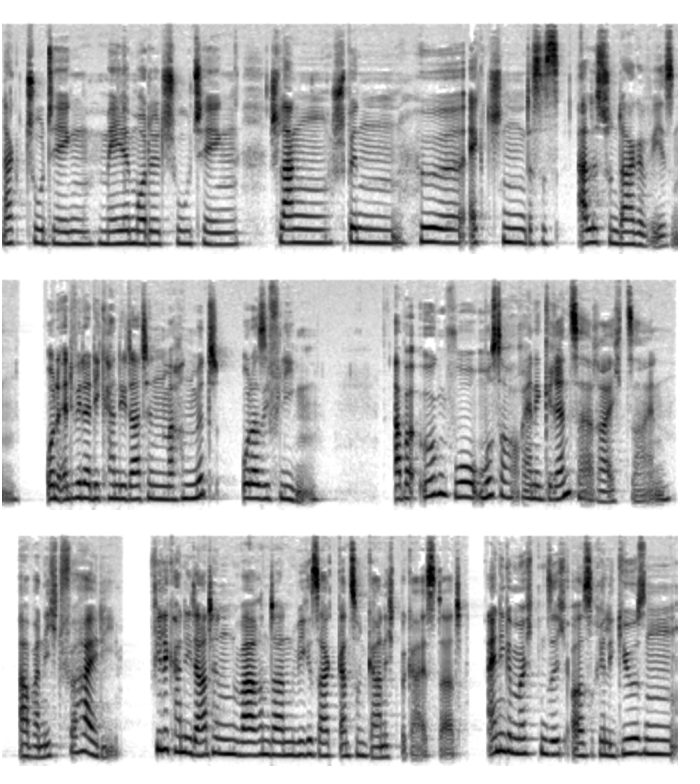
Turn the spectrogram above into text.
Nacktshooting, Male-Model-Shooting, Schlangen, Spinnen, Höhe, Action, das ist alles schon da gewesen. Und entweder die Kandidatinnen machen mit oder sie fliegen. Aber irgendwo muss doch auch eine Grenze erreicht sein. Aber nicht für Heidi. Viele Kandidatinnen waren dann, wie gesagt, ganz und gar nicht begeistert. Einige möchten sich aus religiösen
